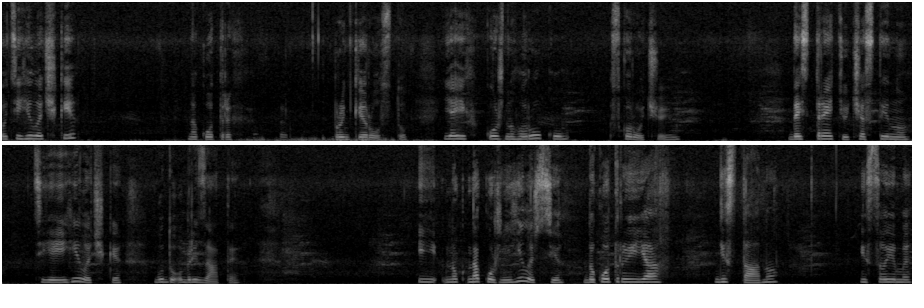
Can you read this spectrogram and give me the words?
Оці гілочки на котрих е, бруньки росту. Я їх кожного року скорочую. Десь третю частину цієї гілочки буду обрізати. І на- кожній гілочці, до котрої я дістану із своїми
